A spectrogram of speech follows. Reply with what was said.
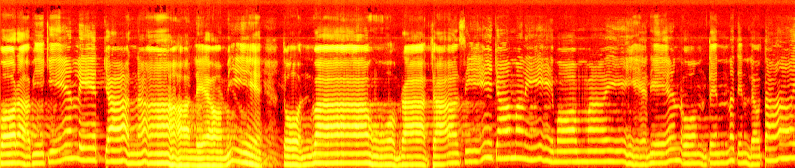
บรพิเกียนฤทธิ์จานนาแล้วมี ตนว่าหุมราชาสีจามลีมอมไม่เนียนอมเต้นละเต้นแล้วตาย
